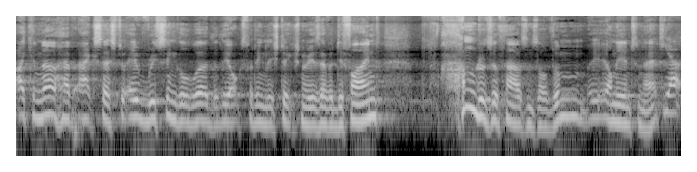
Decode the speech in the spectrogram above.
I can now have access to every single word that the Oxford English Dictionary has ever defined, hundreds of thousands of them on the internet. Yep.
